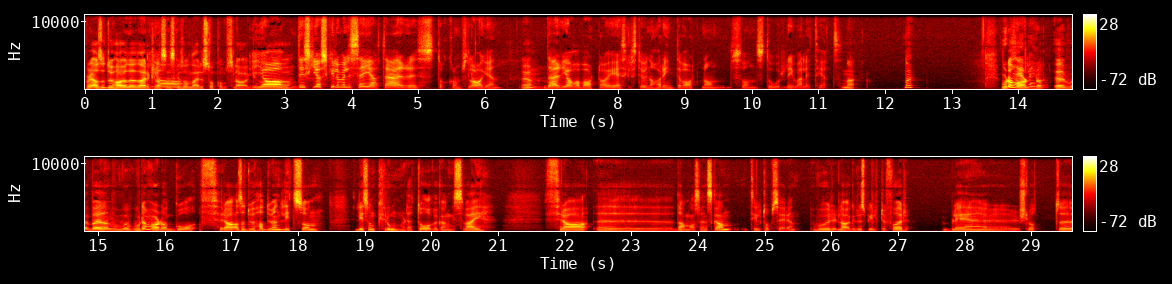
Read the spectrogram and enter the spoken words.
For altså, Du har jo det der klassiske Ja. sånn der Stockholmslagen Ja, det, jeg skulle vel si at det er Stockholmslagen. ja. Der jeg har vært, og i Eskilstuna har det ikke vært noen sånn stor rivalitet. Nei. Hvordan var, det, eh, hvordan var det å gå fra Altså, du hadde jo en litt sånn, litt sånn kronglete overgangsvei fra eh, Damasvenskan til toppserien, hvor laget du spilte for, ble slått uh,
